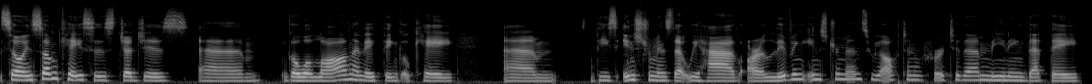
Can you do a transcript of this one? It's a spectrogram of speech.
so in some cases, judges um, go along and they think, okay, um, these instruments that we have are living instruments. We often refer to them, meaning that they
